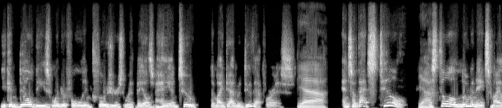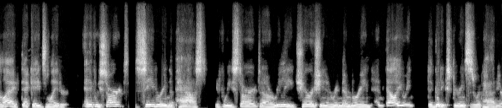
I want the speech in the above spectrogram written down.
you can build these wonderful enclosures with bales of hay, and two, that my dad would do that for us. Yeah. And so that still, yeah, that still illuminates my life decades later. And if we start savoring the past, if we start uh, really cherishing and remembering and valuing the good experiences we've had, it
